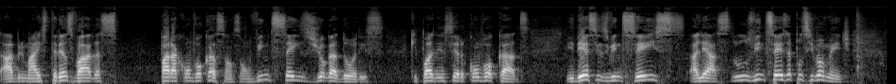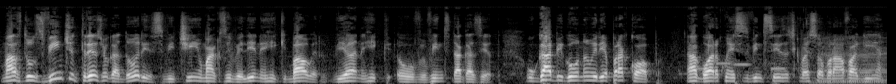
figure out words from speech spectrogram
abre mais três vagas para a convocação. São 26 jogadores que podem ser convocados. E desses 26, aliás, dos 26 é possivelmente, mas dos 23 jogadores, Vitinho, Marcos Rivelino, Henrique Bauer, Viana, Henrique, o 20 da Gazeta, o Gabigol não iria para a Copa. Agora com esses 26 acho que vai sobrar uma é. vaguinha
